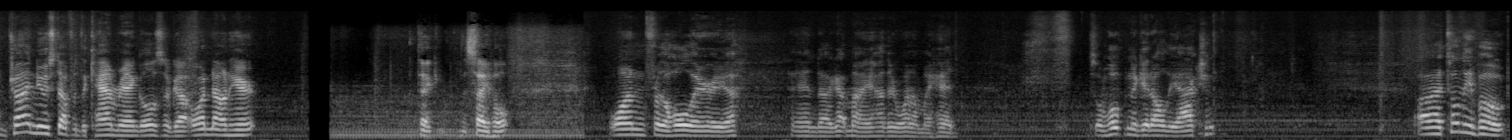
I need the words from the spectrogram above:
I'm trying new stuff with the camera angles. I've got one down here. Take the sight hole. One for the whole area. And I got my other one on my head. So I'm hoping to get all the action. Uh, it's only about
